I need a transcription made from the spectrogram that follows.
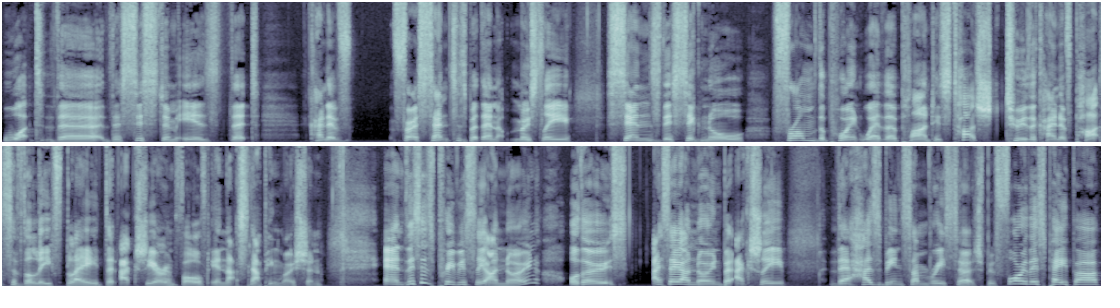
what the the system is that kind of first senses but then mostly sends this signal from the point where the plant is touched to the kind of parts of the leaf blade that actually are involved in that snapping motion. And this is previously unknown, although I say unknown, but actually there has been some research before this paper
